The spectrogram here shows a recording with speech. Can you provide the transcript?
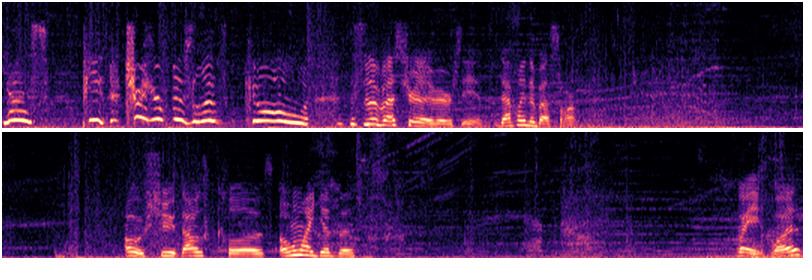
Yes! Pete, Triggerfish, let's go! This is the best trailer I've ever seen. Definitely the best one. Oh shoot, that was close. Oh my goodness. Wait, what?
